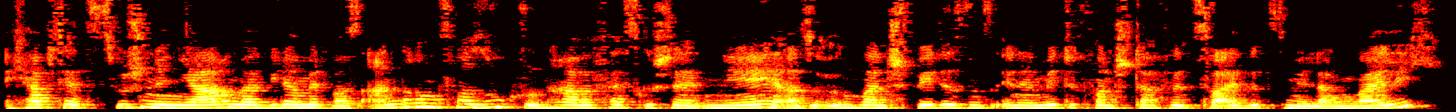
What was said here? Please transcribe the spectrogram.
Ich habe es jetzt zwischen den Jahren mal wieder mit was anderem versucht und habe festgestellt, nee, also irgendwann spätestens in der Mitte von Staffel 2 wird's mir langweilig.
